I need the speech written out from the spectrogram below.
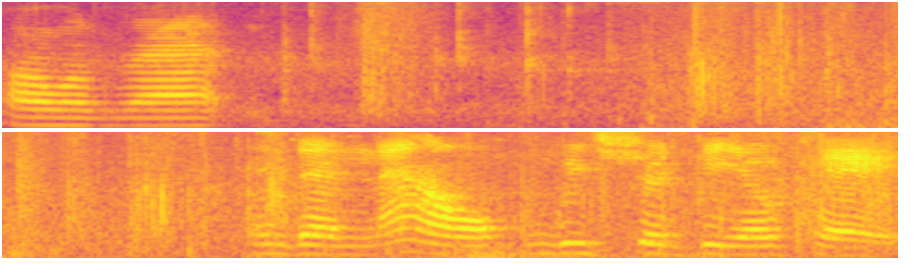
all of that And then now we should be okay.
